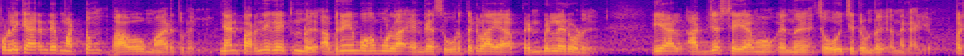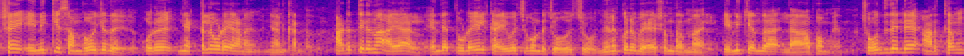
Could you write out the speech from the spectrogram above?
പുള്ളിക്കാരന്റെ മട്ടും ഭാവവും മാറി തുടങ്ങി ഞാൻ പറഞ്ഞു കേട്ടിട്ടുണ്ട് അഭിനയമോഹമുള്ള എന്റെ സുഹൃത്തുക്കളായ പെൺപിള്ളേരോട് ഇയാൾ അഡ്ജസ്റ്റ് ചെയ്യാമോ എന്ന് ചോദിച്ചിട്ടുണ്ട് എന്ന കാര്യം. പക്ഷേ എനിക്ക് സംഭവിച്ചത് ഒരു ഞെട്ടലോടെയാണ് ഞാൻ കണ്ടത്. അടുത്തിരുന്ന അയാൾ എന്റെ തുടയിൽ കൈവച്ചുകൊണ്ട് ചോദിച്ചു നിനക്കൊരു വേഷം തന്നാൽ എനിക്കെന്താ ലാഭം എന്ന്? ചോദ്യത്തിന്റെ അർത്ഥം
